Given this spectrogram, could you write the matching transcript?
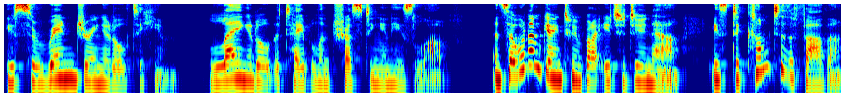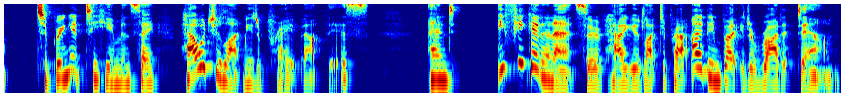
you're surrendering it all to Him, laying it all at the table and trusting in His love. And so, what I'm going to invite you to do now is to come to the Father, to bring it to Him and say, How would you like me to pray about this? And if you get an answer of how you'd like to pray, I'd invite you to write it down.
